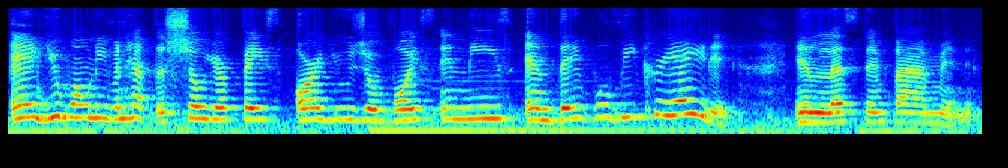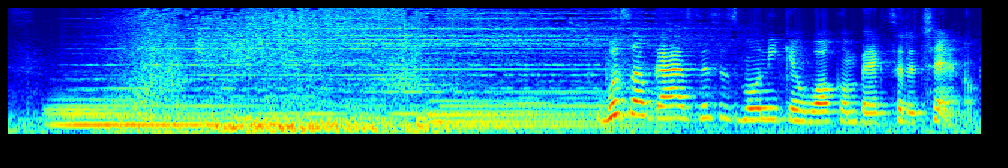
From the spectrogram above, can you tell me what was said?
and you won't even have to show your face or use your voice in these and they will be created in less than five minutes. What's up guys, this is Monique and welcome back to the channel.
